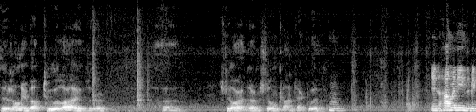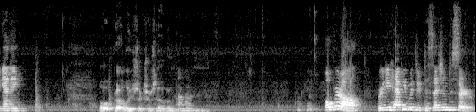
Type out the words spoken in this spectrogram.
there's only about two alive that are uh, still, that I'm still in contact with. Hmm. And how many in the beginning? Oh, probably six or seven. Uh-huh. Okay. Overall, were you happy with your decision to serve?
